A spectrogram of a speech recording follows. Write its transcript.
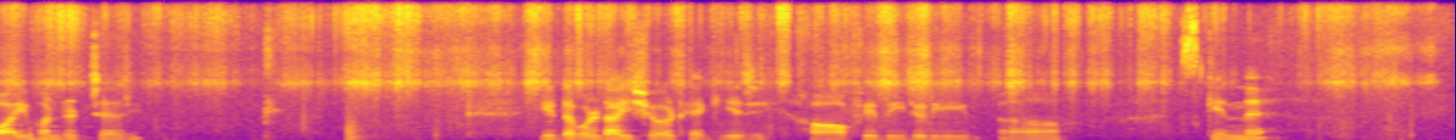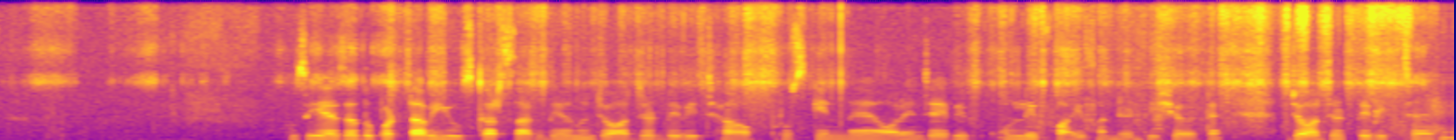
500 ਚ ਹੈ ਜੀ। ਇਹ ਡਬਲ ਡਾਈ ਸ਼ਰਟ ਹੈਗੀ ਹੈ ਜੀ। ਹਾਫ ਇਹਦੀ ਜਿਹੜੀ ਸਕਿਨ ਹੈ। ਤੁਸੀਂ ਐਜ਼ ਅ ਦੁਪੱਟਾ ਵੀ ਯੂਜ਼ ਕਰ ਸਕਦੇ ਹੋ ਉਹਨੂੰ। ਜਾਰਜਟ ਦੇ ਵਿੱਚ ਹਾਫ ਪ੍ਰੋ ਸਕਿਨ ਹੈ ਔਰੇਂਜ ਹੈ, ਇਹ ਵੀ ਓਨਲੀ 500 ਦੀ ਸ਼ਰਟ ਹੈ। ਜਾਰਜਟ ਦੇ ਵਿੱਚ ਹੈ ਇਹ।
